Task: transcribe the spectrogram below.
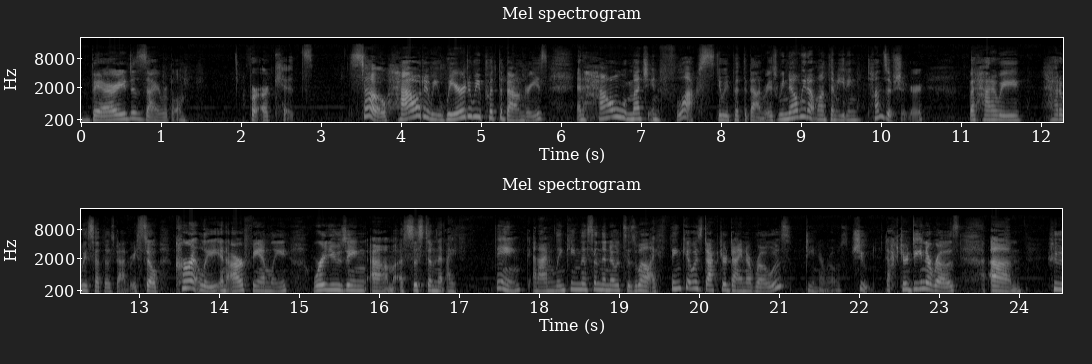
very desirable for our kids. So, how do we, where do we put the boundaries and how much in flux do we put the boundaries? We know we don't want them eating tons of sugar, but how do we, how do we set those boundaries? So, currently in our family, we're using um, a system that I think, and I'm linking this in the notes as well, I think it was Dr. Dina Rose, Dina Rose, shoot, Dr. Dina Rose, um, who,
